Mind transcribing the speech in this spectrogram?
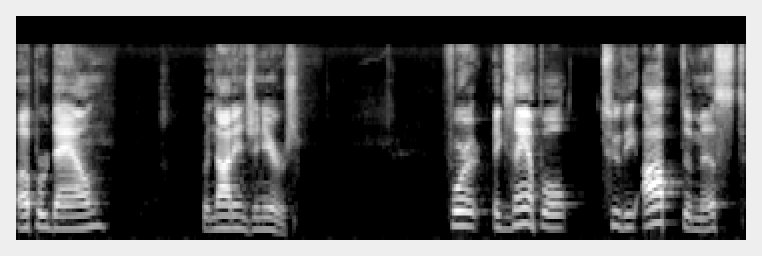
up or down, but not engineers. For example, to the optimist,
